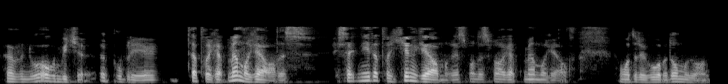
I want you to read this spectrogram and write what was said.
hebben we nu ook een beetje het probleem dat er gaat minder geld is. Ik zeg niet dat er geen geld meer is, maar er is wel minder geld. We moeten er gewoon met omgaan.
